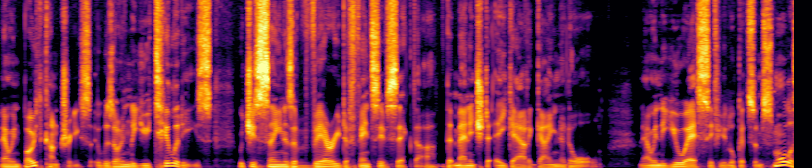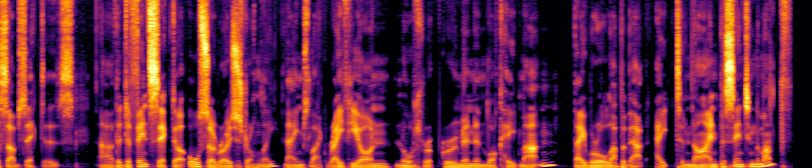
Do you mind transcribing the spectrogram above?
Now, in both countries, it was only utilities, which is seen as a very defensive sector, that managed to eke out a gain at all. Now, in the US, if you look at some smaller subsectors, uh, the defence sector also rose strongly. Names like Raytheon, Northrop Grumman, and Lockheed Martin, they were all up about 8 to 9% in the month.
